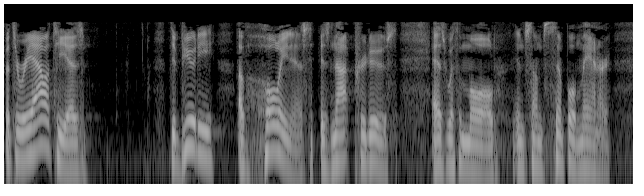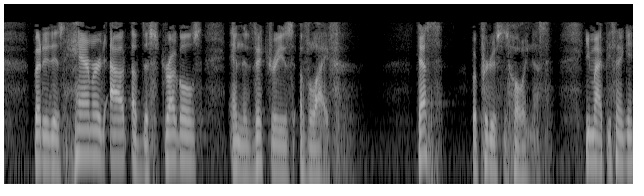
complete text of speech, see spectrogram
But the reality is, the beauty of holiness is not produced as with a mold in some simple manner, but it is hammered out of the struggles and the victories of life. That's what produces holiness. You might be thinking,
